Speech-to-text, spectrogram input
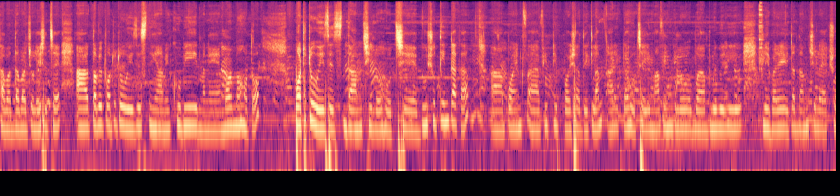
খাবার দাবার চলে এসেছে। আর তবে পটেটো ওয়েজেস নিয়ে আমি খুবই মানে মর্মাহত। পটেটো ওয়েজেস দাম ছিল হচ্ছে দুশো তিন টাকা পয়েন্ট ফিফটি পয়সা দেখলাম। আর একটা হচ্ছে এই মাফিনগুলো বা ব্লুবেরি ফ্লেভারে এটার দাম ছিল একশো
